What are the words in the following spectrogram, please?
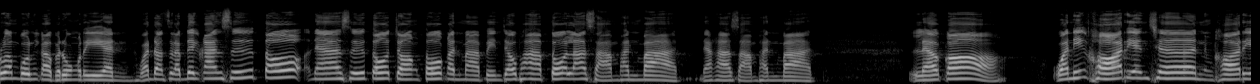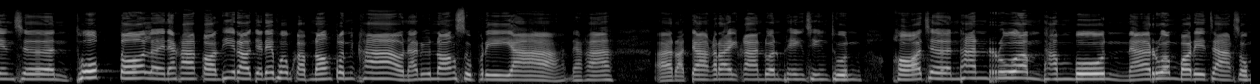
ร่วมบุญกับโรงเรียน วัดดอนสลับโดยการซื้อโต๊ะนะซื้อโต๊ะจองโต๊ะกันมาเป็นเจ้าภาพโต๊ะละ3,000 บาทนะคะ3,000 บาท แล้วก็วันนี้ขอเรียนเชิญ ขอเรียนเชิญ ทุกโต๊ะเลยนะคะ ก่อนที่เราจะได้พบกับน้องต้นข้าวนะหรือน้องสุปรียานะคะอ่าจากรายการดวลเพลงชิงทุน ขอเชิญท่านร่วมทำบุญนะร่วมบริจาคสม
